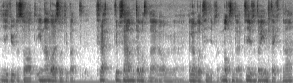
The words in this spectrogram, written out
gick ut och sa att innan var det så typ att 30% eller något sånt där. Av, eller om det var 10%. Något sånt där. 10% av intäkterna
